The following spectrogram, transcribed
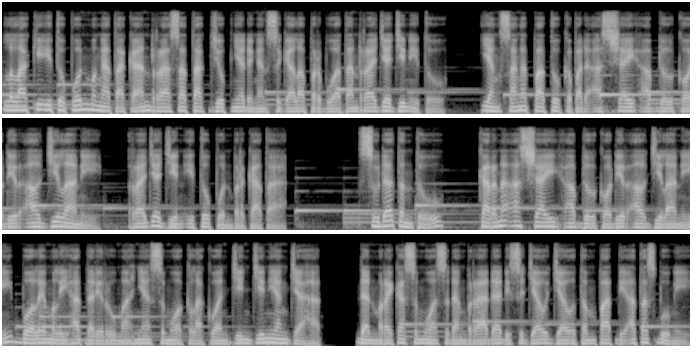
Lelaki itu pun mengatakan rasa takjubnya dengan segala perbuatan Raja Jin itu, yang sangat patuh kepada As-Syaikh Abdul Qadir Al-Jilani, Raja Jin itu pun berkata, Sudah tentu, karena As-Syaikh Abdul Qadir Al-Jilani boleh melihat dari rumahnya semua kelakuan jin-jin yang jahat, dan mereka semua sedang berada di sejauh-jauh tempat di atas bumi,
